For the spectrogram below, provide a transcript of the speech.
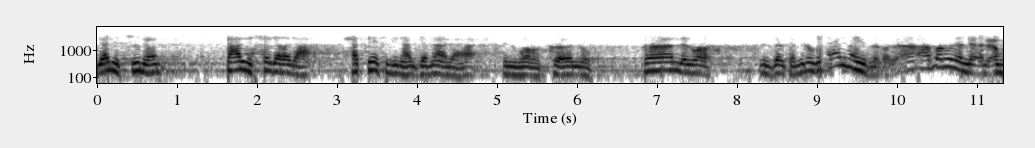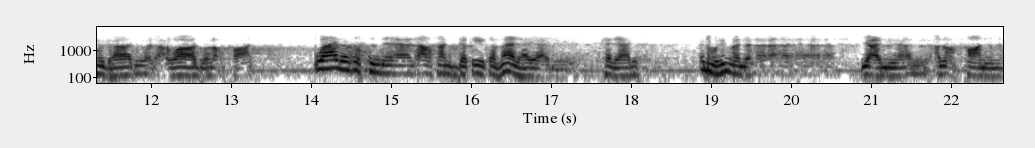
يعني السنن تعال الشجرة ده حكيت منها جمالها الورق كله كل الورق نزلت منه قلت يعني ما هي ضروري العمد هذه والأعواد والأغصان. وهذا غصن الأغصان الدقيقة ما لها يعني كذلك. المهم يعني الأغصان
